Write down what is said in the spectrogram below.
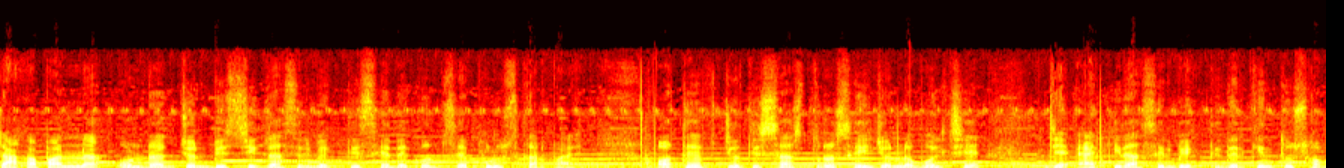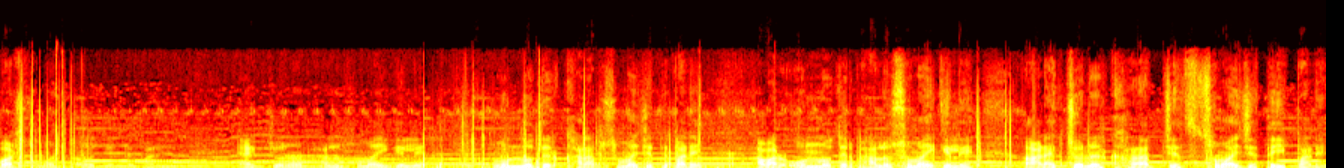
টাকা পান না, অন্য একজন বৃশ্চিক রাশির ব্যক্তি সে দেখুন সে পুরস্কার পায়। অতএব জ্যোতিষশাস্ত্র সেই জন্য বলছে যে একই রাশির ব্যক্তিদের কিন্তু সবার সময় নাও যেতে পারে। একজনের ভালো সময় গেলে অন্যদের খারাপ সময় যেতে পারে, আবার অন্যদের ভালো সময় গেলে আর একজনের খারাপ যে সময় যেতেই পারে।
